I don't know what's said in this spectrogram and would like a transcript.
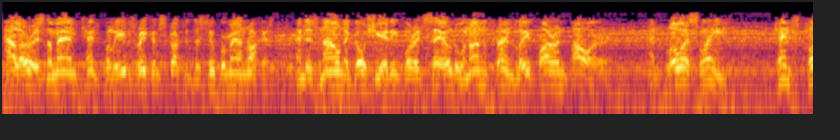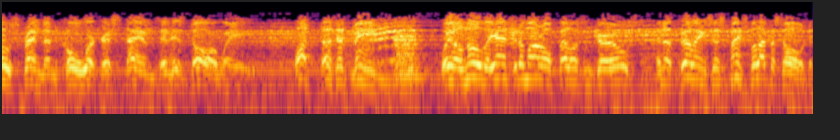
Haller is the man Kent believes reconstructed the Superman rocket and is now negotiating for its sale to an unfriendly foreign power. And Lois Lane, Kent's close friend and co-worker, stands in his doorway. What does it mean? We'll know the answer tomorrow, fellows and girls, in a thrilling, suspenseful episode.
